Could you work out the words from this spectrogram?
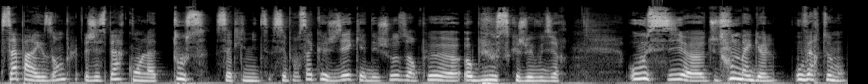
Ça, par exemple, j'espère qu'on l'a tous, cette limite. C'est pour ça que je disais qu'il y a des choses un peu euh, obvious que je vais vous dire. Ou si euh, tu te fous de ma gueule, ouvertement.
